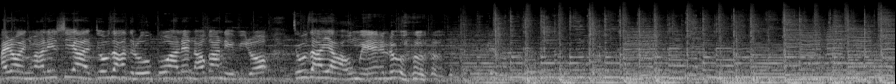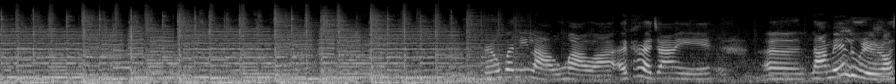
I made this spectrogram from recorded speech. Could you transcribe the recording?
အဲ့တော့ညီမလေးရှေ့ရစူးစမ်းသလိုကိုကလည်းနောက်ကနေပြီးတော့စူးစမ်းရအောင်မယ်လို့နောက်ပတ်နေ့လာဦးမှာပါအခါကျရင် အဲလာမဲ့လူတွေတော့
